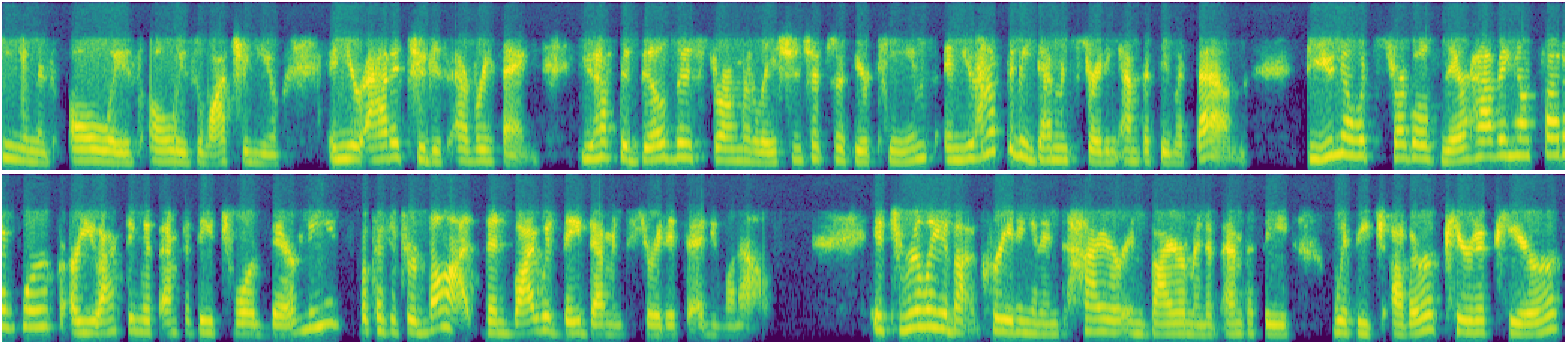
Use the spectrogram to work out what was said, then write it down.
team is always, always watching you, and your attitude is everything. You have to build those strong relationships with your teams, and you have to be demonstrating empathy with them do you know what struggles they're having outside of work? Are you acting with empathy toward their needs? Because if you're not, then why would they demonstrate it to anyone else? It's really about creating an entire environment of empathy with each other, peer to peer,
